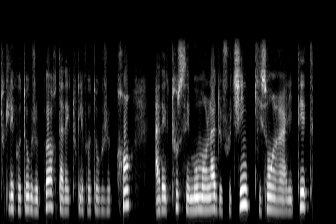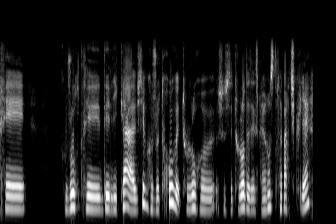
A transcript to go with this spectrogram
toutes les photos que je porte, avec toutes les photos que je prends, avec tous ces moments-là de shooting qui sont en réalité très toujours très délicat à vivre, je trouve, et toujours, euh, c'est toujours des expériences très particulières.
